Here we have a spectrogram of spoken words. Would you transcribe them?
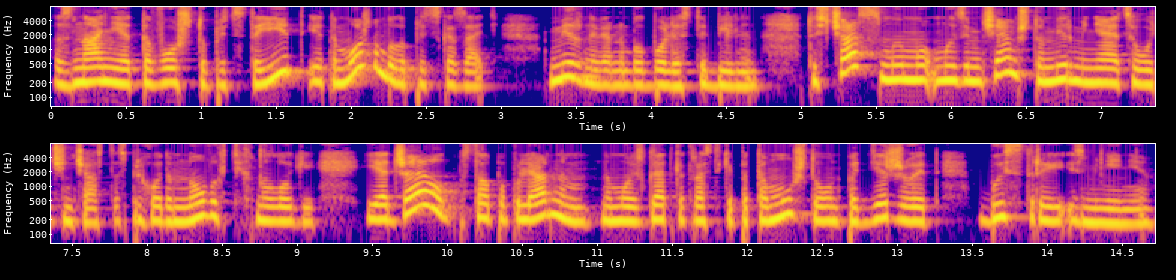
знание того, что предстоит, и это можно было предсказать, мир, наверное, был более стабилен, то сейчас мы, мы замечаем, что мир меняется очень часто с приходом новых технологий. И Agile стал популярным, на мой взгляд, как раз-таки потому, что он поддерживает быстрые изменения.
